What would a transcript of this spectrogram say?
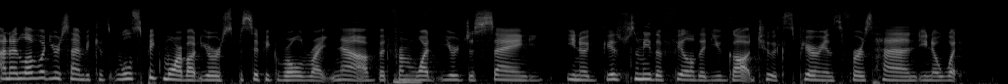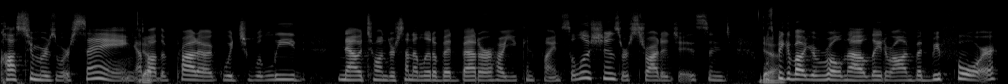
And I love what you're saying because we'll speak more about your specific role right now, but from mm-hmm. what you're just saying, you know, it gives me the feel that you got to experience firsthand, you know, what customers were saying yep. about the product, which will lead now to understand a little bit better how you can find solutions or strategies. And we'll yeah. speak about your role now later on. But before,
